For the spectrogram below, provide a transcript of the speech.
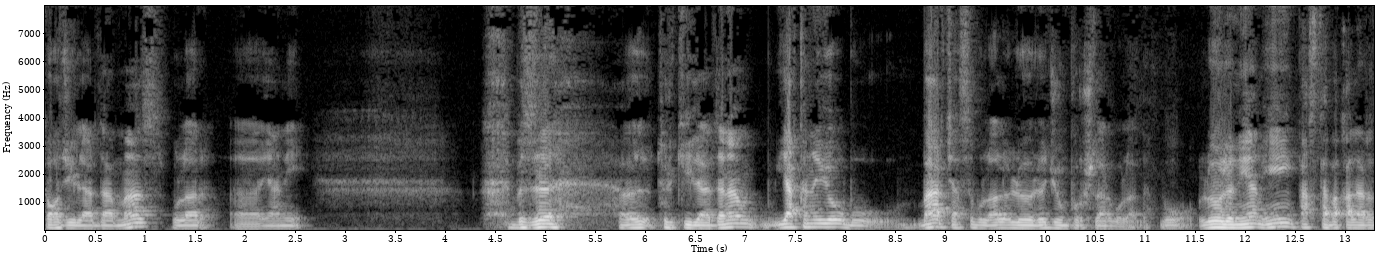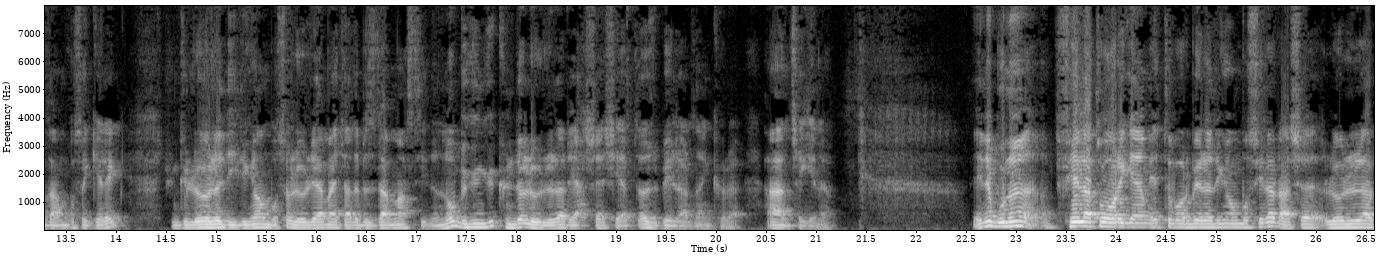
tojiklardan emas bular e, ya'ni bizni e, turkiylardan ham yaqini yo'q. Bu barchasi bular lo'li jumpurushlar bo'ladi. Bu lo'lini ham eng past tabaqalaridan bo'lsa kerak. Chunki lo'li deydigan bo'lsa lo'li ham aytadi bizdan emas deydi. No bugungi kunda lo'lilar yaxshi yashayapti o'zbeklardan ko'ra anchagina. Endi buni fe'l atvoriga ham e'tibor beradigan bo'lsanglar ana shu lo'lilar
